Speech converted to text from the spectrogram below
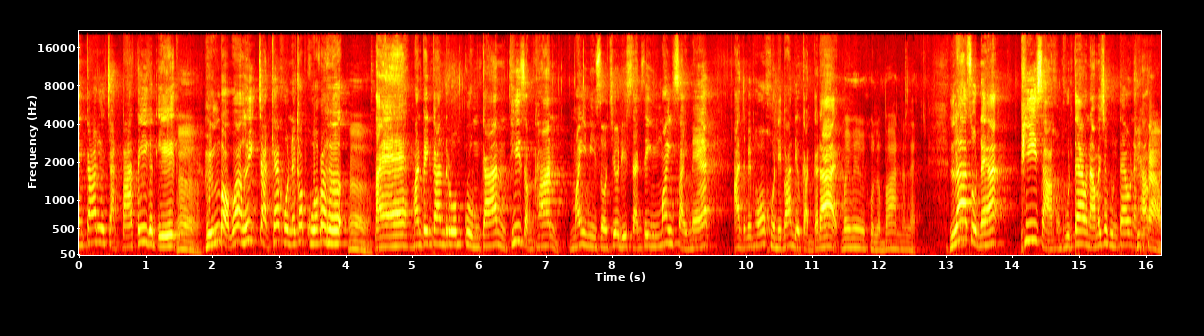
ยังกล้าที่จะจัดปาร์ตี้กันอีก เออ ถึงบอกว่าเฮ้ยจัดแค่คนในครอบครัวก็เถอะ เออ แต่มันเป็นการรวมกลุ่มกันที่สำคัญไม่มีโซเชียลดิส a ทนซิ่งไม่ใส่แมส อาจจะเป็นเพราะว่าคนในบ้านเดียวกันก็ได้ ไม่ไม่เป็นคนละบ้านนั่นแหละ ล่าสุดนะฮะพี่สาวของคุณแต้วนะไม่ใช่คุณแต้วนะพี่ครับเต๋า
